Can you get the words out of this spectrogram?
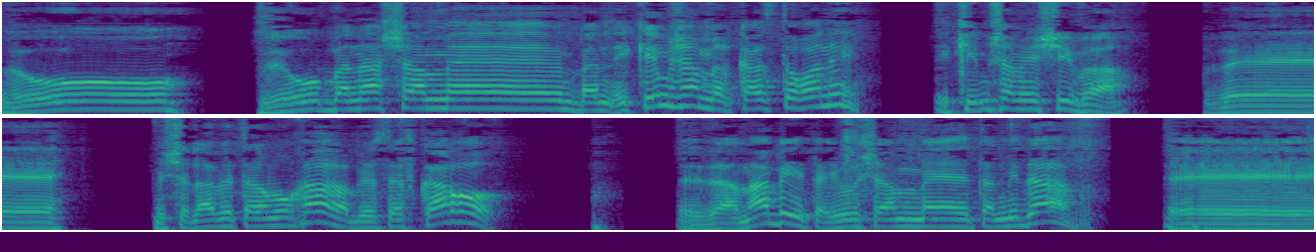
והוא, והוא בנה שם, אה, הקים שם מרכז תורני, הקים שם ישיבה, ובשלב יותר מאוחר רבי יוסף קארו והמביט היו שם אה, תלמידיו. אה,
